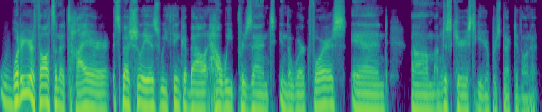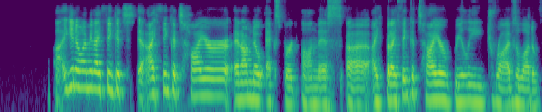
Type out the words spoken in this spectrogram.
what are your thoughts on attire, especially as we think about how we present in the workforce? And um, I'm just curious to get your perspective on it. You know, I mean, I think it's, I think attire, and I'm no expert on this, uh, I, but I think attire really drives a lot of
